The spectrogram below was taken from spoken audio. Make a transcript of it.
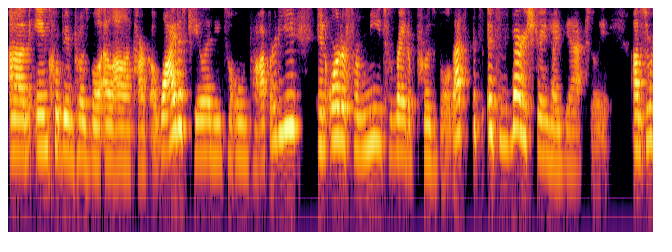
um, in Kudvin Prosbol El Ala Karka. Why does Kayla need to own property in order for me to write a Prosbol? That's it's it's a very strange idea actually. Um, so we're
